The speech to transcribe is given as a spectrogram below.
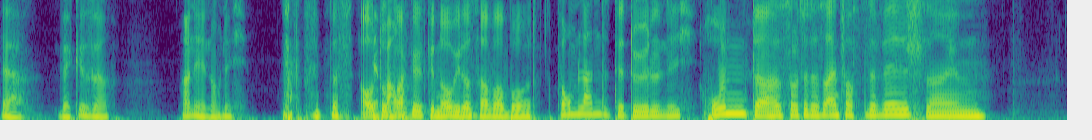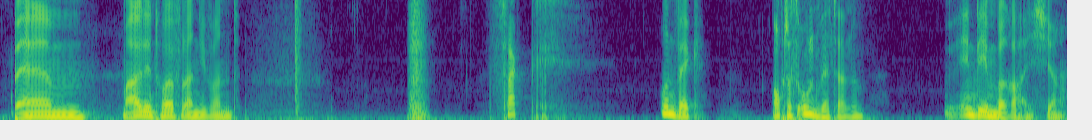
Ja, weg ist er. Ah, nee, noch nicht. Das Auto wackelt genau wie das Hoverboard. Warum landet der Dödel nicht? Runter, das sollte das einfachste der Welt sein. Bam. Mal den Teufel an die Wand. Zack. Und weg. Auch das Unwetter, ne? In dem Bereich, ja.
